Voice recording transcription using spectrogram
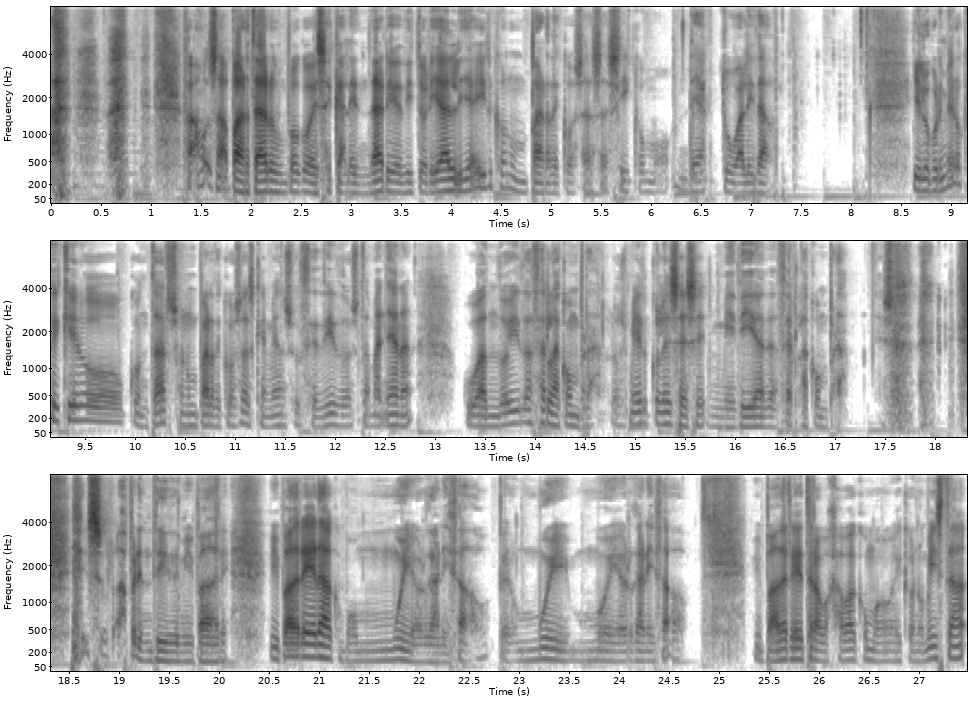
vamos a apartar un poco ese calendario editorial y a ir con un par de cosas así como de actualidad. Y lo primero que quiero contar son un par de cosas que me han sucedido esta mañana cuando he ido a hacer la compra. Los miércoles es mi día de hacer la compra. Eso, lo aprendí de mi padre. Mi padre era como muy organizado, pero muy, muy organizado. Mi padre trabajaba como economista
